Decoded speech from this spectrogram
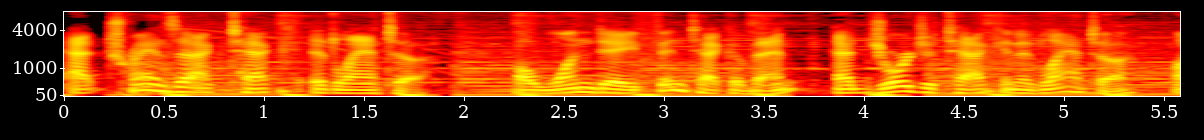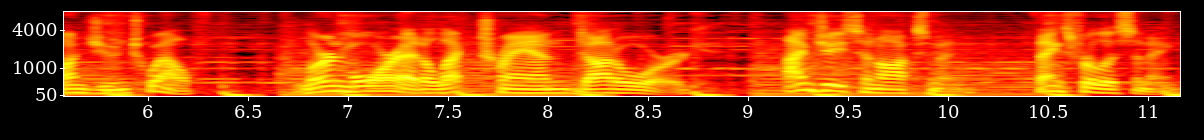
at Transact Tech Atlanta, a one day fintech event at Georgia Tech in Atlanta on June 12th. Learn more at electran.org. I'm Jason Oxman. Thanks for listening.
